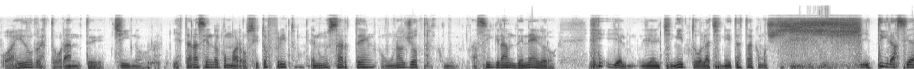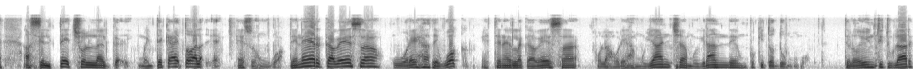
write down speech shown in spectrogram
o has ido a un restaurante chino y están haciendo como arrocito frito en un sartén con una hoyota así grande negro y el, y el chinito o la chinita está como y tira hacia, hacia el techo, la, te cae toda la... Eso es un wok. Tener cabeza u orejas de wok es tener la cabeza o las orejas muy anchas, muy grandes, un poquito dumbo. Te lo doy un titular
